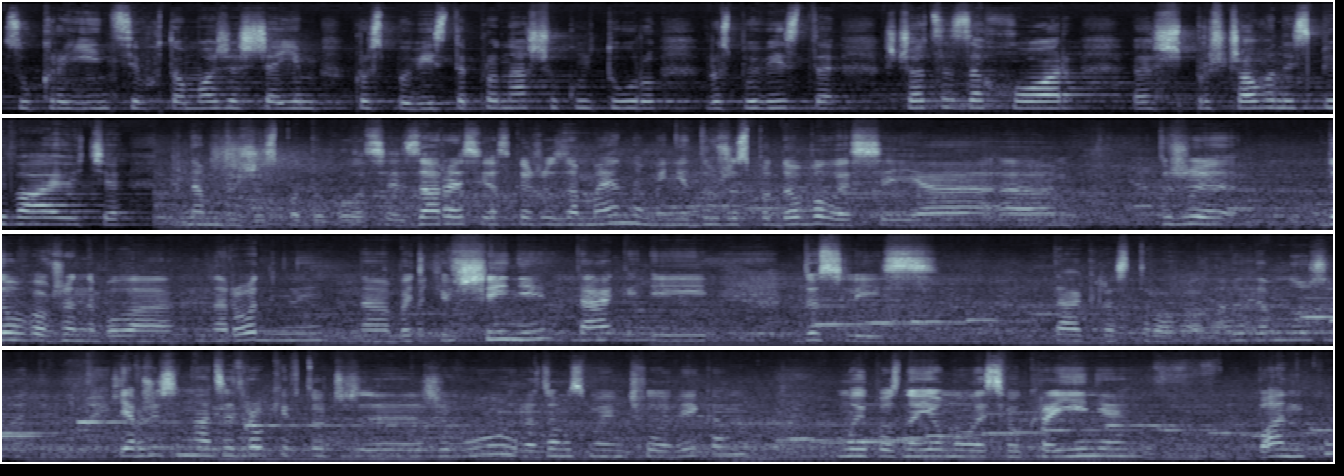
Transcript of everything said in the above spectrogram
з українців, хто може ще їм розповісти про нашу культуру, розповісти, що це за хор, е, про що вони співають. Нам дуже сподобалося. Зараз я скажу за мене, мені дуже сподобалося. Я е, дуже довго вже не була народжена на батьківщині, так і до сліз. Так розтрогала. Ви давно живете? Я вже 17 років тут живу разом з моїм чоловіком. Ми познайомилися в Україні в банку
